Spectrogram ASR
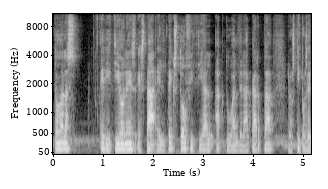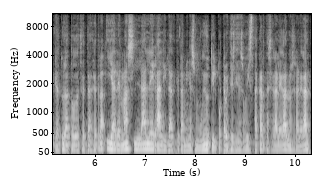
todas las ediciones, está el texto oficial actual de la carta, los tipos de criatura, todo, etcétera, etcétera, y además la legalidad, que también es muy útil, porque a veces dices, oye, esta carta será legal, no será legal,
